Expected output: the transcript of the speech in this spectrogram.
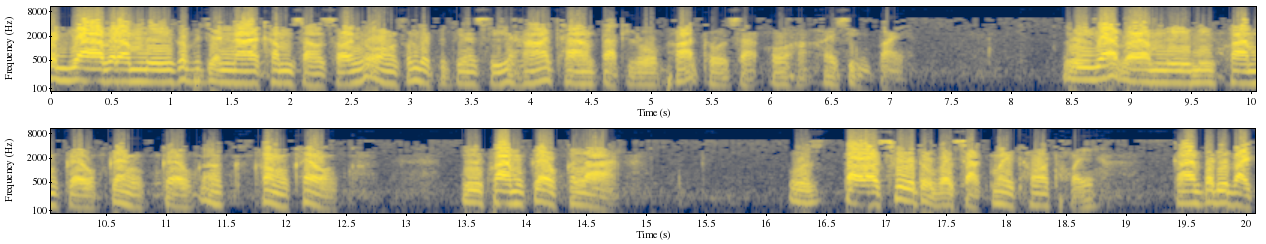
ปัญญาบารมีก็พิจารณาคำสั่งสอนขององค์สมเด็จพระเจ้าสีหาทางตัดโลภะโทสะโมหะให้สิ้นไปวิยะบารมีมีความแกล้วแกล้งแกล้วคล่องแคล่ว มีความแกล้วกล้าต่อสู้ต่ออุปสรรคไม่ท้อถอย การปฏิบัติ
